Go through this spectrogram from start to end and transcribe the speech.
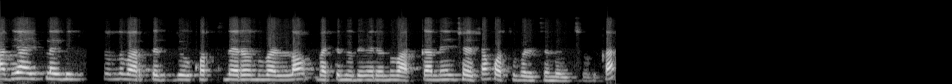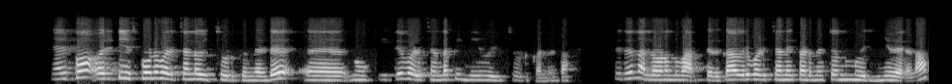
ആദ്യം ഹൈ ഫ്ലെയിമിൽ ഒന്ന് വറുത്തെടുത്ത് കുറച്ച് നേരം ഒന്ന് വെള്ളം വറ്റുന്നത് വരെ ഒന്ന് വറുക്കുന്നതിന് ശേഷം കുറച്ച് വെളിച്ചെണ്ണ ഒഴിച്ചു കൊടുക്കുക ഞാനിപ്പോ ഒരു ടീസ്പൂൺ വെളിച്ചെണ്ണ ഒഴിച്ചു കൊടുക്കുന്നുണ്ട്. നോക്കിയിട്ട് വെളിച്ചെണ്ണ പിന്നെയും ഒഴിച്ചു കൊടുക്കുന്നുണ്ട് ഇത് നല്ലോണം ഒന്ന് വറുത്തെടുക്കുക ഒരു വെളിച്ചെണ്ണ കിടന്നിട്ട് ഒന്ന് മുരിഞ്ഞു വരണം.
